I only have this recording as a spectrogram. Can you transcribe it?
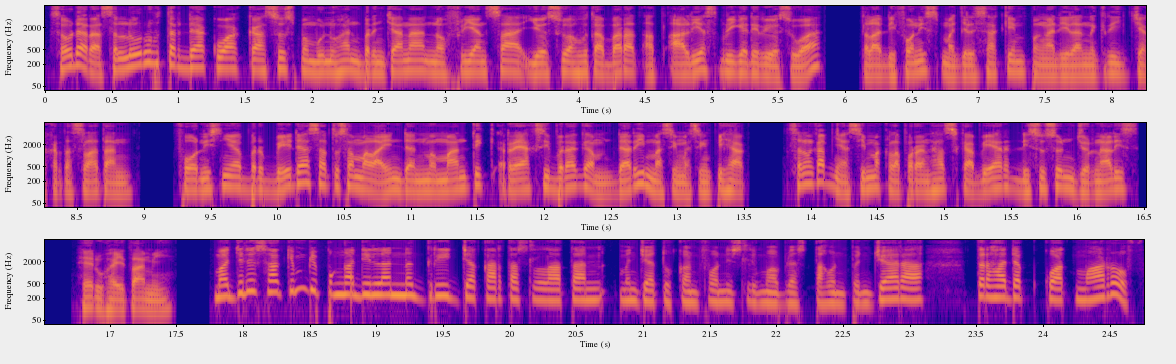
Saudara, seluruh terdakwa kasus pembunuhan berencana Nofriansa Yosua Huta Barat alias Brigadir Yosua telah difonis Majelis Hakim Pengadilan Negeri Jakarta Selatan. Fonisnya berbeda satu sama lain dan memantik reaksi beragam dari masing-masing pihak. Selengkapnya simak laporan khas KBR disusun jurnalis Heru Haitami. Majelis Hakim di Pengadilan Negeri Jakarta Selatan menjatuhkan vonis 15 tahun penjara terhadap Kuat Maruf,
